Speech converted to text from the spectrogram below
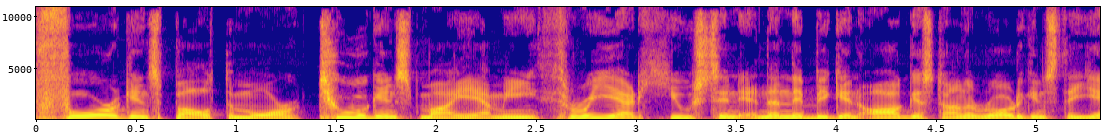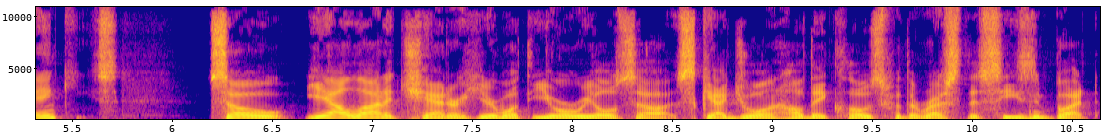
four against Baltimore, two against Miami, three at Houston, and then they begin August on the road against the Yankees. So, yeah, a lot of chatter here about the Orioles' uh, schedule and how they close for the rest of the season, but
